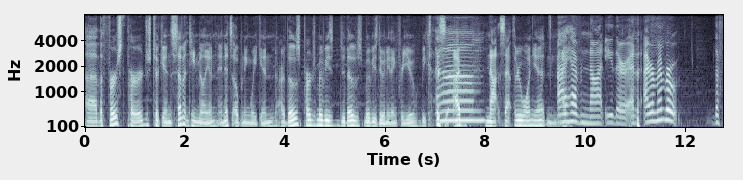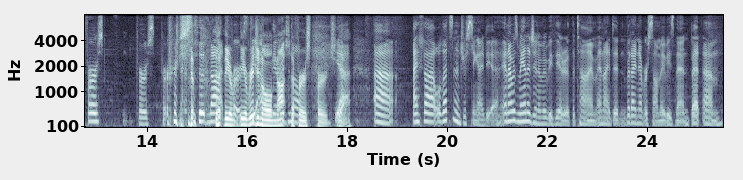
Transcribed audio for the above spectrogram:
uh, the first Purge took in 17 million in its opening weekend. Are those Purge movies? Do those movies do anything for you? Because Um, I've not sat through one yet, and I have not either, and I remember the first first purge, the, not the, the, first, the yeah, original, the not the first Purge. Yeah. Uh, I thought, well, that's an interesting idea, and I was managing a movie theater at the time, and I didn't, but I never saw movies then. But um,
